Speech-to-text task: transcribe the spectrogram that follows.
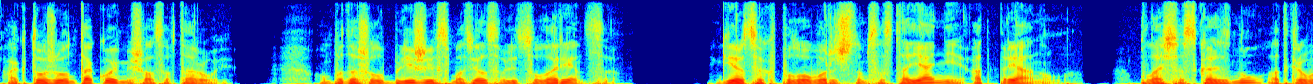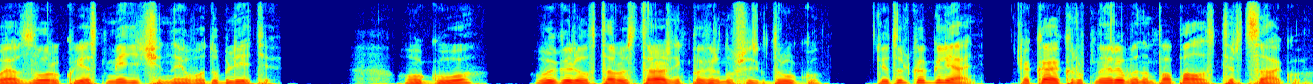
«А кто же он такой?» – вмешался второй. Он подошел ближе и всмотрелся в лицо Лоренцо. Герцог в полуоборочном состоянии отпрянул. Плащ соскользнул, открывая взору крест Медичи на его дублете. «Ого!» – выговорил второй стражник, повернувшись к другу. «Ты только глянь, какая крупная рыба нам попалась в терцагу!»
